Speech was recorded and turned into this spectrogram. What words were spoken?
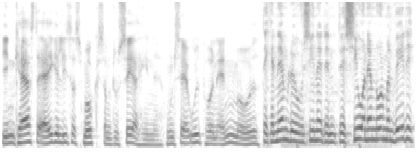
din kæreste er ikke lige så smuk, som du ser hende. Hun ser ud på en anden måde. Det kan nemt løbe ved siden af. Det, det siver nemt ud, man ved det.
